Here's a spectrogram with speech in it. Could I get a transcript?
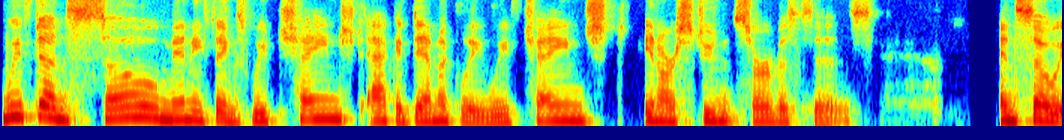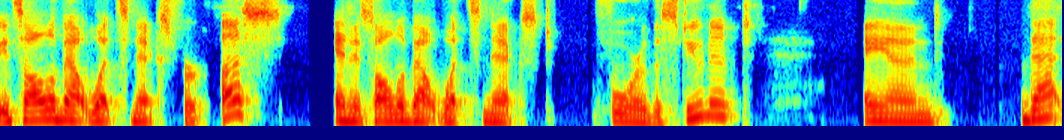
We've done so many things. We've changed academically, we've changed in our student services. And so it's all about what's next for us, and it's all about what's next for the student and that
